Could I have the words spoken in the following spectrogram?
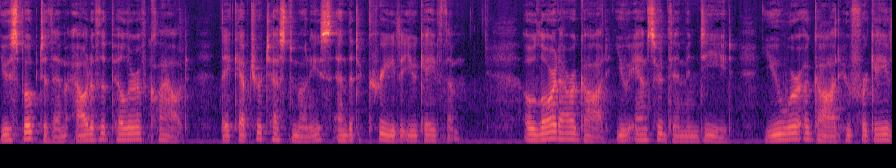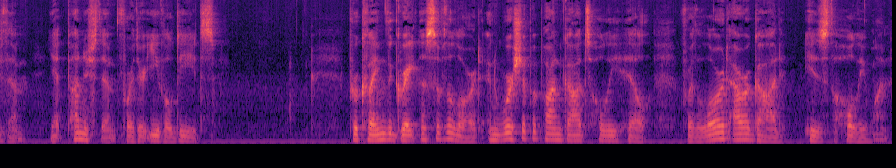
You spoke to them out of the pillar of cloud. They kept your testimonies and the decree that you gave them. O Lord our God, you answered them indeed. You were a God who forgave them, yet punished them for their evil deeds. Proclaim the greatness of the Lord, and worship upon God's holy hill for the Lord our God is the Holy One.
